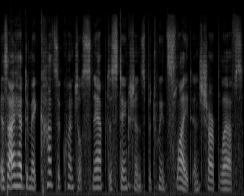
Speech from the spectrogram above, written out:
as I had to make consequential snap distinctions between slight and sharp lefts,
